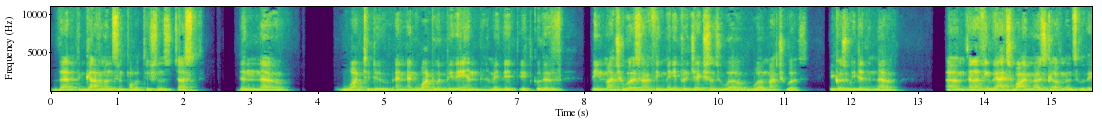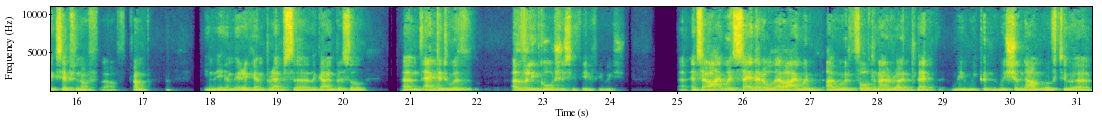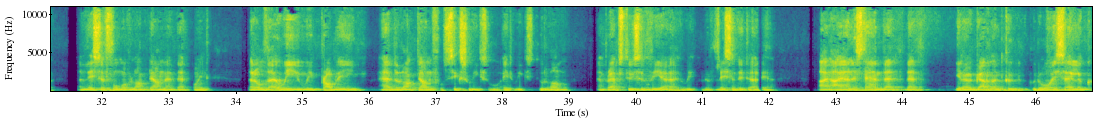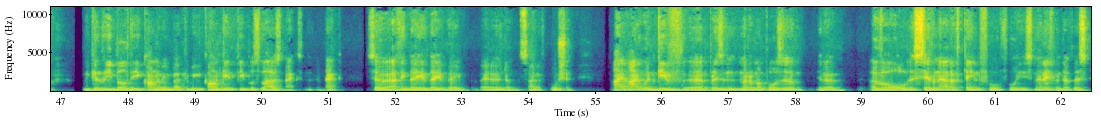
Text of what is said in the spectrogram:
that governments and politicians just didn't know what to do and, and what would be the end. I mean, it, it could have been much worse. And I think many projections were, were much worse because we didn't know. Um, and I think that's why most governments, with the exception of, of Trump in, in America and perhaps uh, the guy in Brazil, um, acted with overly cautious, if you, if you wish. Uh, and so I would say that although I would I would thought and I wrote that we, we could we should now move to a, a lesser form of lockdown at that point, that although we, we probably had the lockdown for six weeks or eight weeks too long and perhaps too severe, we could have lessened it earlier. I, I understand that that you know government could could always say, look, we can rebuild the economy, but we can't get people's lives back. back. So I think they they they, they erred on the side of caution. I, I would give uh, President Ramaphosa, you know, overall a seven out of ten for for his management of this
